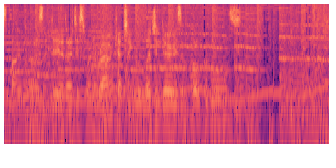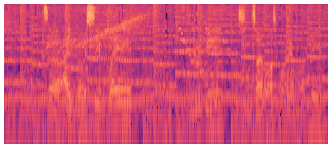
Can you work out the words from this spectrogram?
Longest time when I was a kid. I just went around catching legendaries and Pokeballs. Because uh, I mostly played Ruby since I lost my Emerald game.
